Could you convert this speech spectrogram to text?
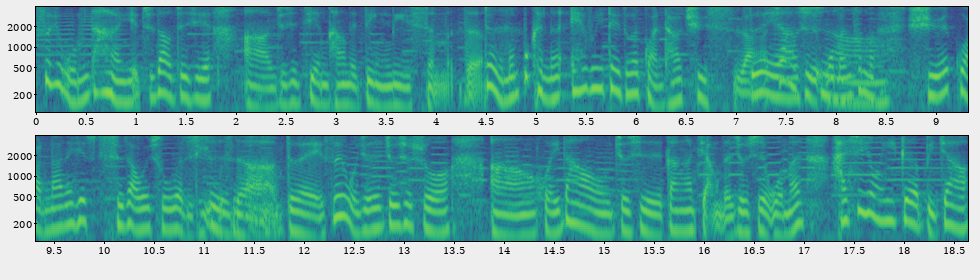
所以我们当然也知道这些啊、就是健康的定律什么的。对我们不可能 every day 都在管他去死啊，对呀这样子我们这么血管啊那些迟早会出问题，是的吗，对，所以我觉得就是说，嗯，回到就是刚刚讲的，就是我们还是用一个比较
